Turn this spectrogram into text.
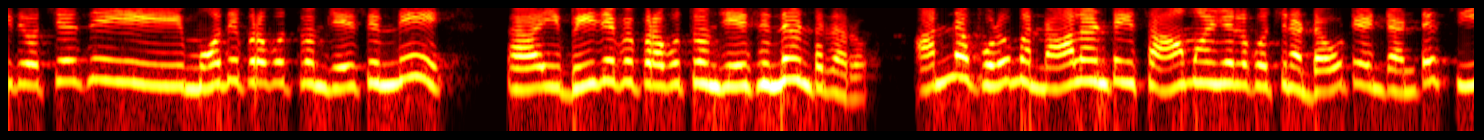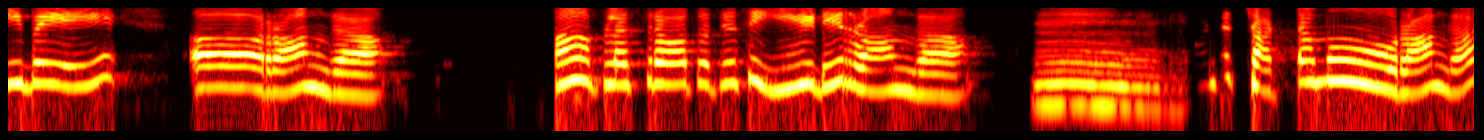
ఇది వచ్చేసి మోదీ ప్రభుత్వం చేసింది ఆ, ఈ బీజేపీ ప్రభుత్వం చేసింది అంటున్నారు. అన్నప్పుడు మరి నాలాంటి సామాన్యులకు వచ్చిన డౌట్ ఏంటంటే సిబిఐ రాంగా. ప్లస్ తర్వాత వచ్చేసి ఈడీ రాంగా. అంటే చట్టము రాంగా?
